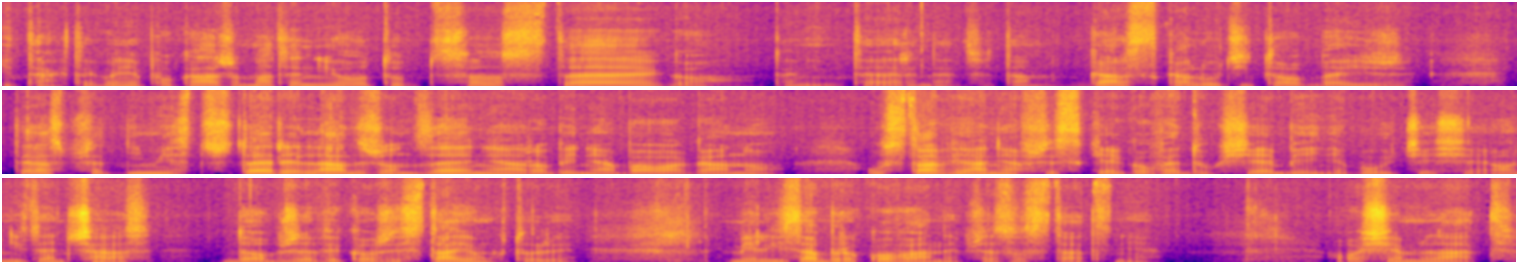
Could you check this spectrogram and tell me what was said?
I tak tego nie pokażą. A ten YouTube, co z tego? Ten internet, czy tam garstka ludzi to obejrzy. Teraz przed nim jest 4 lat rządzenia, robienia bałaganu, ustawiania wszystkiego według siebie i nie bójcie się. Oni ten czas dobrze wykorzystają, który mieli zablokowany przez ostatnie 8 lat.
